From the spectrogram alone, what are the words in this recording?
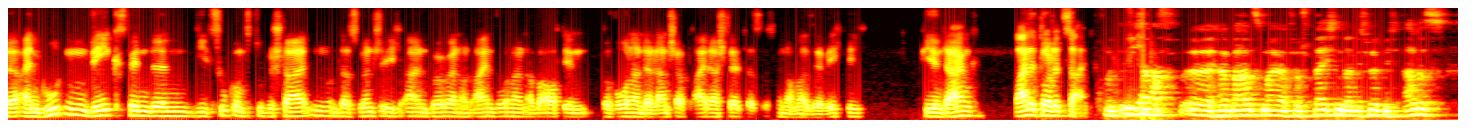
einen guten Weg finden, die Zukunft zu gestalten. Und das wünsche ich allen Bürgern und Einwohnern, aber auch den Bewohnern der Landschaft Eiderstedt. Das ist mir nochmal sehr wichtig. Vielen Dank. War eine tolle Zeit. Und ich darf äh, Herr Balzmeier versprechen, dass ich wirklich alles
